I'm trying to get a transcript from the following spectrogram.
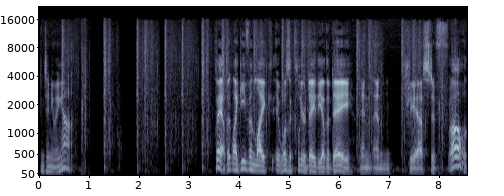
continuing on. So yeah, like even like it was a clear day the other day, and and she asked if, oh,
